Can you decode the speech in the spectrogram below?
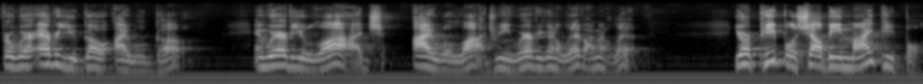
For wherever you go, I will go. And wherever you lodge, I will lodge. I mean, wherever you're going to live, I'm going to live. Your people shall be my people,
